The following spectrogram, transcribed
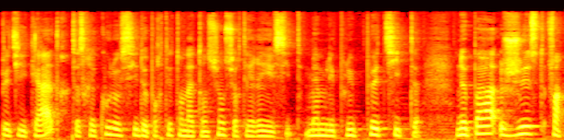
Petit 4, ce serait cool aussi de porter ton attention sur tes réussites, même les plus petites. Ne pas juste... Enfin,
